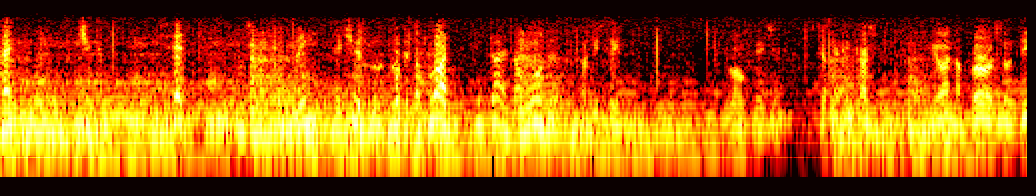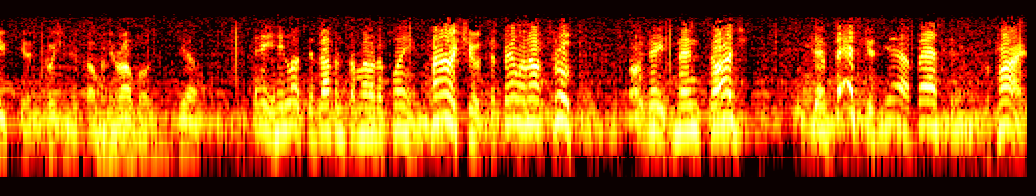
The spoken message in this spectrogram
Hey, chicken. He's hit. Me? Hey. Look at the blood. Guys, I wonder. Let me see. You okay, Chick? It's just a concussion. You're in the burrow so deep you cushion yourself on your elbows. Yeah. Hey, hey, look, they're dropping something out of the plane. Parachutes. They're bailing out troops. Those ain't men, Sarge. They're baskets. Yeah, baskets. Supplies,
